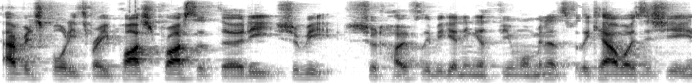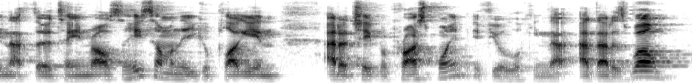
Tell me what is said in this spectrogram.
Average 43, price price at 30. Should be should hopefully be getting a few more minutes for the Cowboys this year in that 13 role. So he's someone that you could plug in at a cheaper price point if you're looking that, at that as well.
